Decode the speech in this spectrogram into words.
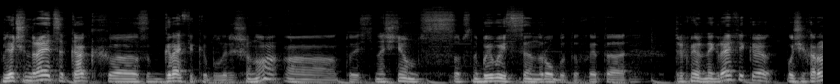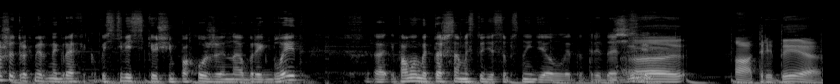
мне очень нравится, как э, с графикой было решено. Э, то есть начнем с, собственно, боевых сцен роботов. Это трехмерная графика, очень хорошая трехмерная графика, по стилистике очень похожая на Breakblade. Э, и, по-моему, это та же самая студия, собственно, и делала это 3D. А, 3D.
